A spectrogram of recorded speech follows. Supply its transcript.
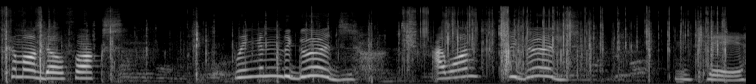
Come on, Delphox. Bring in the goods. I want the goods. Okay.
